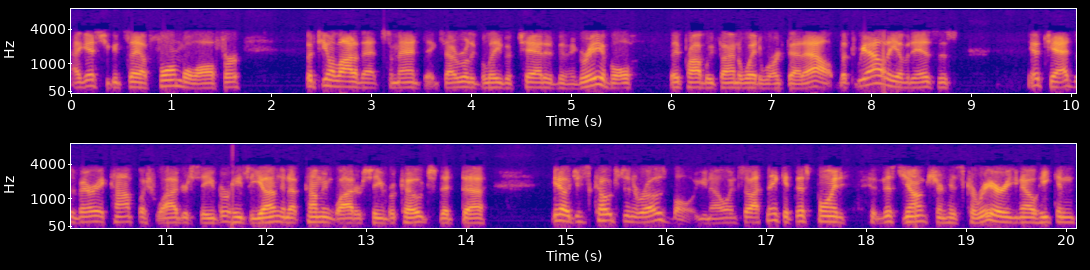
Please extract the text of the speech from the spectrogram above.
I guess you could say, a formal offer, but you know, a lot of that semantics. I really believe if Chad had been agreeable, they probably find a way to work that out. But the reality of it is, is you know, Chad's a very accomplished wide receiver. He's a young and upcoming wide receiver coach that, uh, you know, just coached in the Rose Bowl, you know, and so I think at this point, this juncture in his career, you know, he can,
